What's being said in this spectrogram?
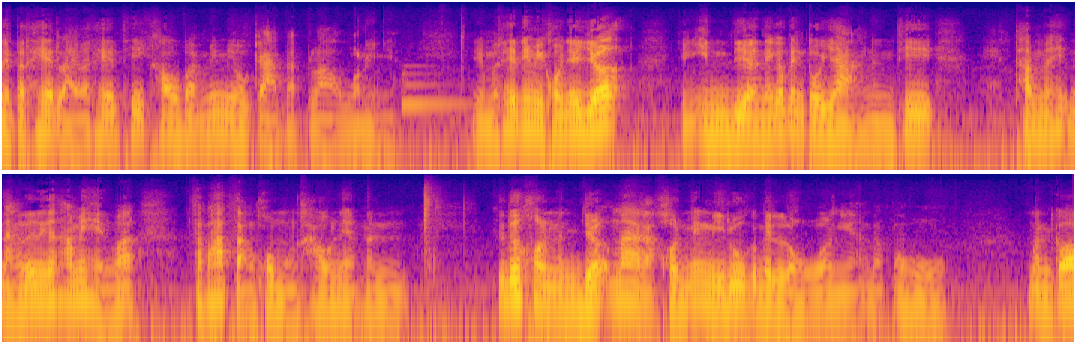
ในประเทศหลายประเทศที่เขาแบบไม่มีโอกาสแบบเราอะไรเงี้ยอย่างประเทศที่มีคนเยอะๆอย่างอินเดียนี่ก็เป็นตัวอย่างหนึ่งที่ทำให้หนังเรื่องนี้ก็ทำให้เห็นว่าสภาพสังคมของเขาเนี่ยมันคือด้วยคนมันเยอะมากอะคนไม่มีลูกกันเป็นโหลอย่างเงี้ยแบบโอ้โหมันก็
